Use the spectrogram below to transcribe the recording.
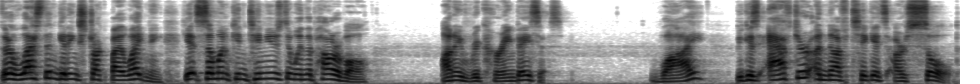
They're less than getting struck by lightning, yet someone continues to win the Powerball on a recurring basis. Why? Because after enough tickets are sold,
